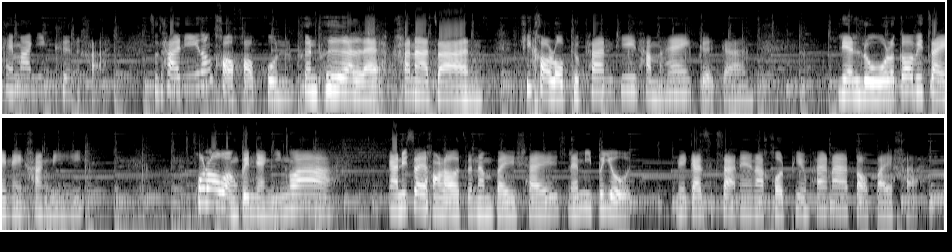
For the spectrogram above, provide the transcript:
ให้มากยิ่งขึ้นค่ะ สุดท้ายนี้ต้องขอขอบคุณเพื่อนๆ และคณาจารย์ ที่เคารพทุกท่านที่ทำให้เกิดการเรียนรู้แล้วก็วิจัยในครั้งนี้ วกเราหวังเป็นอย่างยิ่งว่า งานวิจัยของเราจะนำไปใช้ และมีประโยชน์ในการศึกษาในอนาคตเพียงภาคหน้าต่อไปค่ะ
